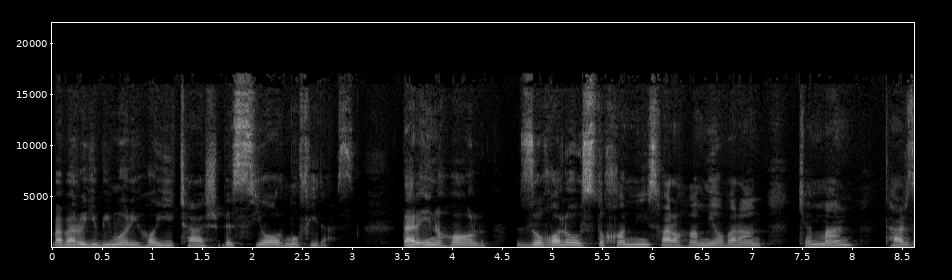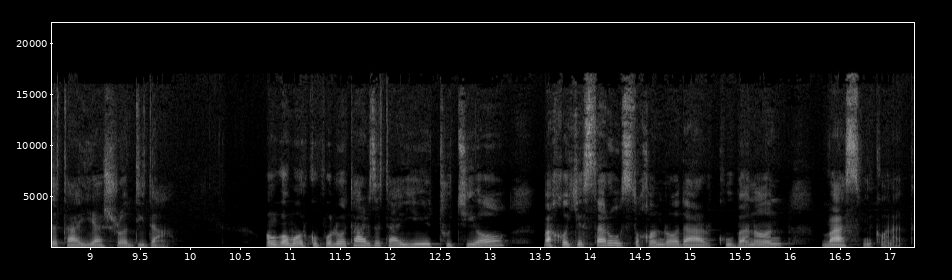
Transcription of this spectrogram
و برای بیماری های چشم بسیار مفید است. در این حال زغال و استخوان نیز فراهم می آورند که من طرز تهیهش را دیدم. آنگاه مارکوپولو طرز تهیه توتیا و خاکستر استخوان را در کوبنان وصف می کند.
